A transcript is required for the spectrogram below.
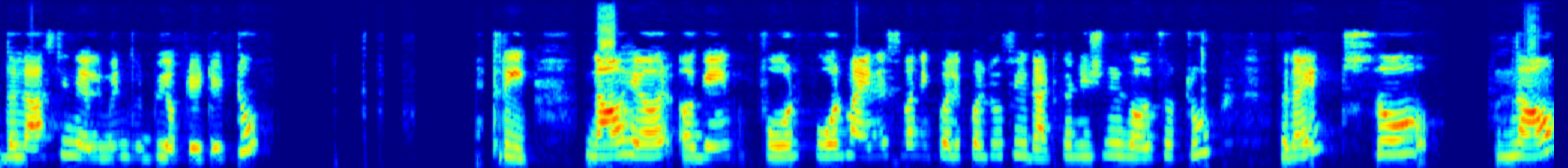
the last seen element would be updated to 3 now here again 4 4 minus 1 equal equal to 3 that condition is also true right? So now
